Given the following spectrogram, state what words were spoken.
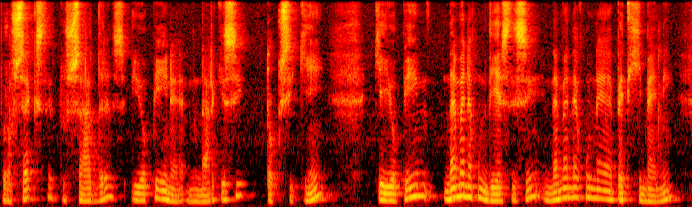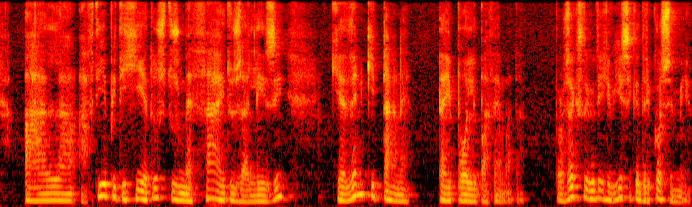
Προσέξτε τους άντρες οι οποίοι είναι νάρκισοι, τοξικοί και οι οποίοι ναι μεν έχουν διέστηση, ναι μεν έχουν πετυχημένοι, αλλά αυτή η επιτυχία τους τους μεθάει, τους ζαλίζει και δεν κοιτάνε τα υπόλοιπα θέματα. Προσέξτε γιατί έχει βγει σε κεντρικό σημείο.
